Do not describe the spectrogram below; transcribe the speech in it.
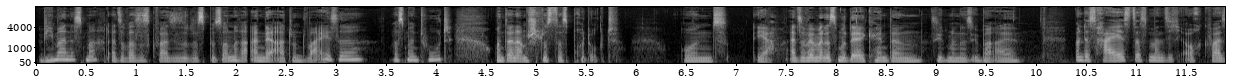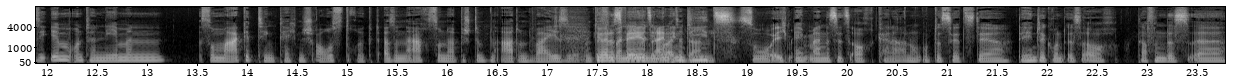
wie man es macht, also was ist quasi so das Besondere an der Art und Weise, was man tut, und dann am Schluss das Produkt. Und ja, also wenn man das Modell kennt, dann sieht man das überall. Und das heißt, dass man sich auch quasi im Unternehmen so marketingtechnisch ausdrückt, also nach so einer bestimmten Art und Weise. Und das ja, das wäre jetzt ein Indiz. So, ich, ich meine, das ist jetzt auch keine Ahnung, ob das jetzt der der Hintergrund ist auch davon, dass äh,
